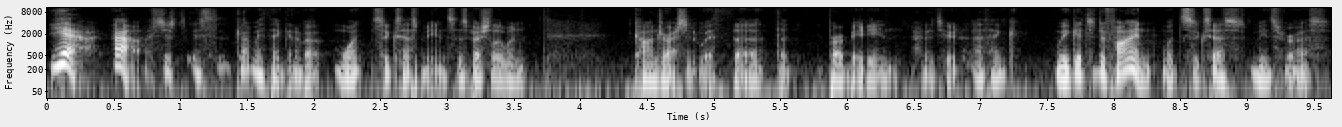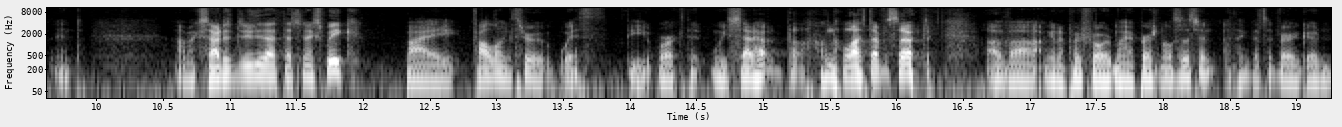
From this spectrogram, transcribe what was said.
yeah. Ah, it's just it's got me thinking about what success means, especially when contrasted with the the Barbadian attitude. I think we get to define what success means for us, and I'm excited to do that. That's next week by following through with the work that we set out the, on the last episode of uh, I'm going to push forward my personal assistant. I think that's a very good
